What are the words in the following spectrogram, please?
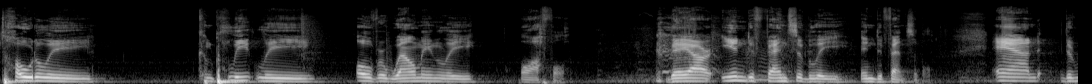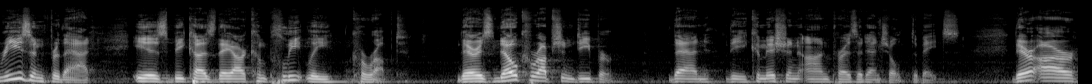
totally completely, overwhelmingly awful. They are indefensibly indefensible. And the reason for that is because they are completely corrupt. There is no corruption deeper than the Commission on Presidential Debates. There are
